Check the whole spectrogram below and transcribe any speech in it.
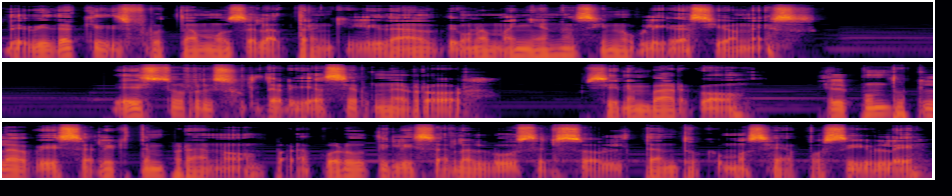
debido a que disfrutamos de la tranquilidad de una mañana sin obligaciones. Esto resultaría ser un error. Sin embargo, el punto clave es salir temprano para poder utilizar la luz del sol tanto como sea posible.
